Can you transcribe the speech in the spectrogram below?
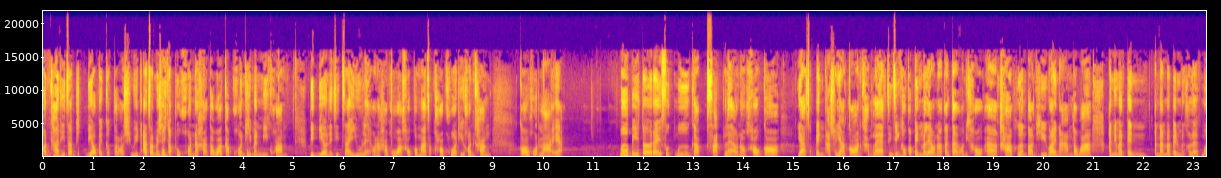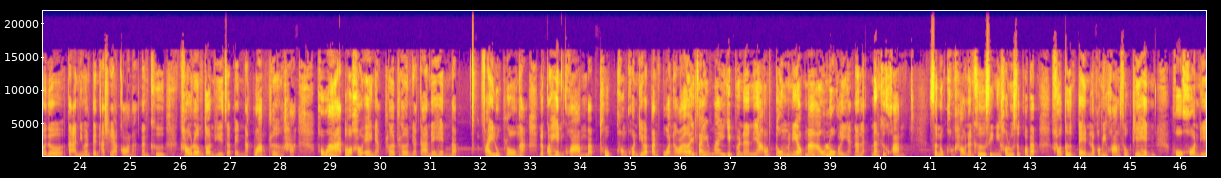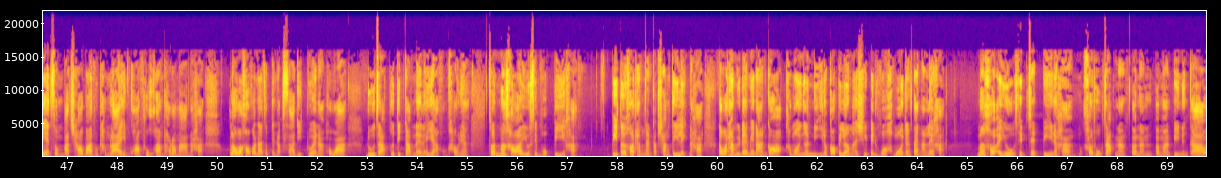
ค่อนข้างที่จะบิดเบี้ยวไปเกือบตลอดชีวิต อาจจะไม่ใช่กับทุกคนนะคะ แต่ว่ากับคนที่มันมีความบิดเบี้ยวในจิตใจอยู่แล้วนะคะ เพราะว่าเขาก็มาจากครอบครัวที่ค่อนข้างก็โหดร้ายอะ่ะเมื่อปีเตอร์ได้ฝึกมือกับสัตว์แล้วเนาะเขาก็ อยากจะเป็นอาชญากรครั้งแรก จริง ๆเขาก็เป็นมาแล้วนะตั้งแต่ตอนที่เขาฆ่าเพื่อนตอนที่ว่ายน้ำแต่ว่าอันนี้มันเป็นอันนั้นมันเป็นเหมือนเขาเรียก murder แต่อันนี้มันเป็นอาชญากรอะนั่นคือเขาเริ่มต้นที่จะเป็นนักวางเพลิงค่ะ เพราะว่าตัวเขาเองเนี่ยเพลิดเพลินกับการได้เห็นแบบไฟลุกโพลงอะ่ะ แล้วก็เห็นความแบบทุกข์ของคนที่แบบปั่นป่วนว่า เอ้ยไฟไหม้หยิบวันนี้เอาตุ้มมันนี้ออกมาเอาลูกอะไรเงี้ยนั่นแหละนั่นคือความ สนุกของเขานั่นคือสิ่งที่เขารู้สึกว่าแบบเขาตื่นเต้น แล้วก็มีความสุขที่เห็นผู้คนที่เห็นสมบัติชาวบ้านถูกทำลายเห็นความทุกข์ความทรมานนะคะเราว่าเขาก็น่าจะเป็นแบบซาดิสด้วยนะ เพราะว่าดูจากพฤติกรรมหลาย ๆ อย่างของเขาเนี่ย จนเมื่อเขาอายุ 16 ปีค่ะปีเตอร์เข้าทำงานกับช่างตีเหล็กนะคะ แต่ว่าทำอยู่ได้ไม่นานก็ขโมยเงินหนี แล้วก็ไปเริ่มอาชีพเป็นหัวขโมยตั้งแต่นั้นเลยค่ะ เมื่อเขาอายุ 17 ปีนะคะ เขาถูกจับนะ ตอนนั้นประมาณปี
